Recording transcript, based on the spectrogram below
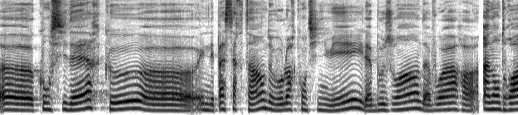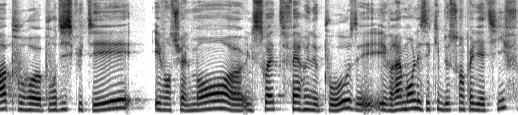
euh, considère qu'il n'est pas certain de vouloir continuer. Il a besoin d'avoir un endroit pour discuter. Éventuellement, il souhaite faire une pause. et vraiment, les équipes de soins palliatifs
